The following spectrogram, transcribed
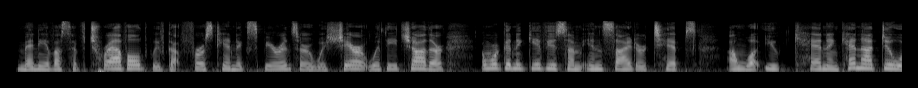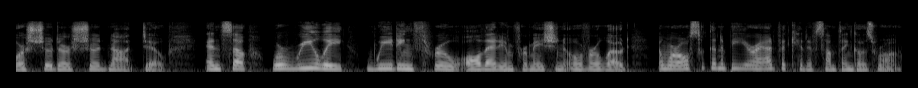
Many of us have traveled, we've got firsthand experience, or we share it with each other, and we're going to give you some insider tips on what you can and cannot do, or should or should not do. And so we're really weeding through all that information overload, and we're also going to be your advocate if something goes wrong.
